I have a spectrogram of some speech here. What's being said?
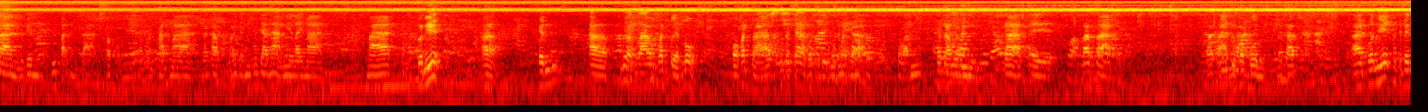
หลาเนี่ยจะเป็นศิลปะอีสานครับผมมันถัดมานะครับหลังจากมีพญานาคมีอะไรมา มาตัวนี้อ่าเป็นอ่าเรื่องราววันเปิดโลกออกพรรษาพระพุทธเจ้าก็เสด็จลงมาจากสวรรค์พระดาวดึงส์จากไอ้ปราสาทปราสาทอยู่ข้างบนนะครับ อ่าตัวนี้ก็จะเป็น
